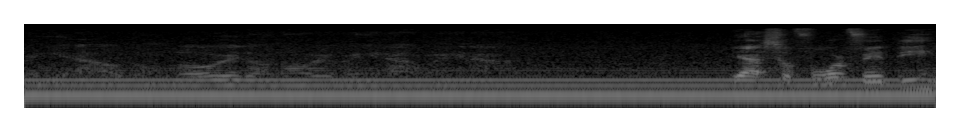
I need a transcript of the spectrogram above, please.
Bring it out. Don't lower it, don't lower it. Bring it out, bring it out. Yeah, so 450.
